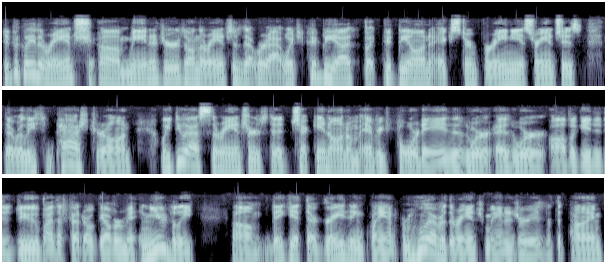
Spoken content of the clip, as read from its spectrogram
typically the ranch um, managers on the ranches that we're at, which could be us, but could be on extemporaneous ranches that we're leasing pasture on. We do ask the ranchers to check in on them every four days, as we're as we're obligated to do by the federal government. And usually, um, they get their grazing plan from whoever the ranch manager is at the time,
